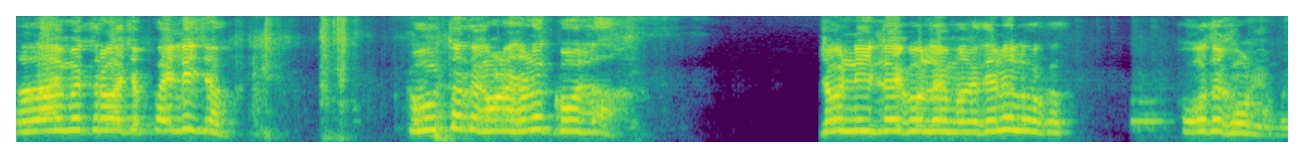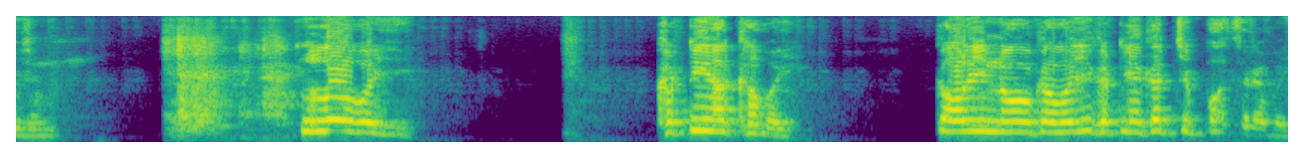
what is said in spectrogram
ਲੈ ਮਿੱਤਰੋ, ਅੱਜ ਪਹਿਲੀ ਚ ਕਬੂਤਰ ਦਿਖਾਉਣਾ ਸਾਨੂੰ ਗੋਲਾ। ਜੋ ਨੀਲੇ ਗੋਲੇ ਮੰਗਦੇ ਨੇ ਲੋਕ, ਉਹ ਦਿਖਾਉਣੇ ਆ ਬਾਈ ਸਾਨੂੰ। ਲੋ ਬਾਈ ਜੀ, ਖੱਟੀਆਂ ਅੱਖਾਂ ਬਾਈ। ਕਾਲੀ ਨੋਕ ਆ ਬਾਈ, ਖੱਟੀਆਂ ਅੱਖਾਂ ਚਿੱਪਾ ਸਿਰ ਆ ਬਾਈ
